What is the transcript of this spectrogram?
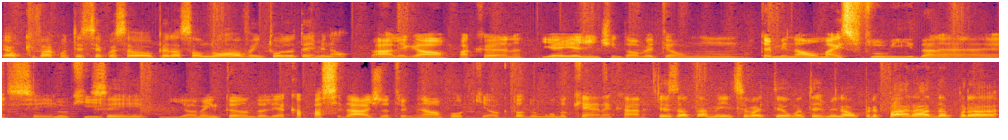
É o que vai acontecer com essa operação nova em toda a terminal. Ah, legal, bacana. E aí a gente então vai ter um terminal mais fluida, né? Sim. Do que Sim, e aumentando ali a capacidade da terminal, pô, que é o que todo mundo quer, né, cara? Exatamente, você vai ter uma terminal preparada para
